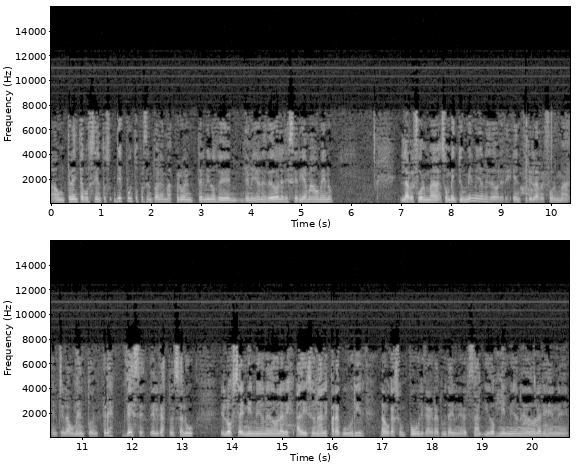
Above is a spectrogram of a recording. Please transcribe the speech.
a un 30%, 10 puntos porcentuales más, pero en términos de, millones de dólares sería más o menos la reforma, son 21 mil millones de dólares entre la reforma, entre el aumento en tres veces del gasto en salud, eh, los 6 mil millones de dólares adicionales para cubrir la educación pública gratuita y universal y 2 mil millones de dólares en, eh,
